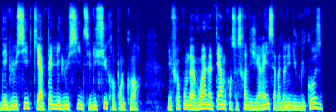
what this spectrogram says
des glucides qui appellent les glucides. C'est du sucre pour le corps. Les flocons d'avoine, à terme, quand ce sera digéré, ça va donner du glucose.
